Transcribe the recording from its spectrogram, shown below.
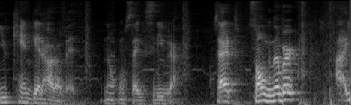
You can't get out of it. Não consegue se livrar. Certo? Song number Ai.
